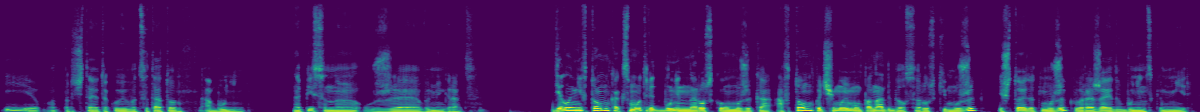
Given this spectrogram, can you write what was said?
И вот прочитаю такую его цитату о Бунине, написанную уже в эмиграции. Дело не в том, как смотрит Бунин на русского мужика, а в том, почему ему понадобился русский мужик и что этот мужик выражает в бунинском мире –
